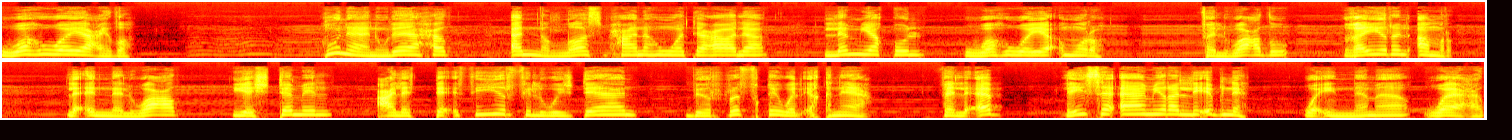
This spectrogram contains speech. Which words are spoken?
وهو يعظه. هنا نلاحظ أن الله سبحانه وتعالى لم يقل وهو يأمره فالوعظ غير الأمر لأن الوعظ يشتمل على التأثير في الوجدان بالرفق والإقناع. فالأب ليس امرا لابنه وإنما واعظ.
